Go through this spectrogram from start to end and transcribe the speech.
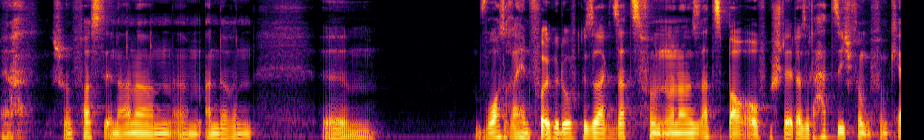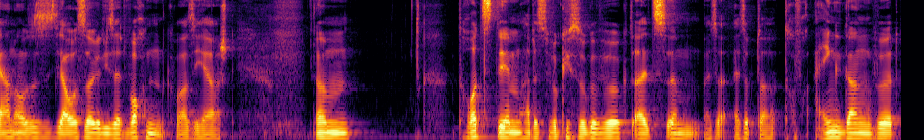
ja, schon fast in einer anderen, ähm, anderen ähm, Wortreihenfolge doof gesagt, Satz von einem Satzbau aufgestellt. Also da hat sich vom, vom Kern aus, das ist die Aussage, die seit Wochen quasi herrscht. Ähm, Trotzdem hat es wirklich so gewirkt, als, ähm, also, als ob da drauf eingegangen wird.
